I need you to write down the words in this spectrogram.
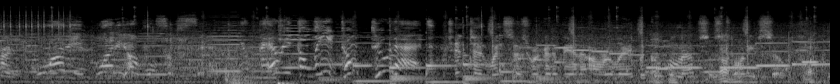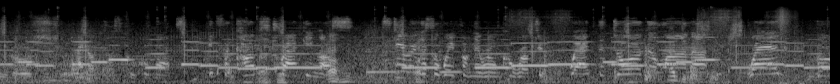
Trailer overturned. Bloody, bloody, oh, I'm so sad. You buried the lead. Don't do that. 1010 Win says we're gonna be an hour late, but Google Maps says 20, so who knows? I don't trust Google Maps. It's the cops tracking us, steering us away from their own corruption. Wag the dog, Ilana. Wag the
